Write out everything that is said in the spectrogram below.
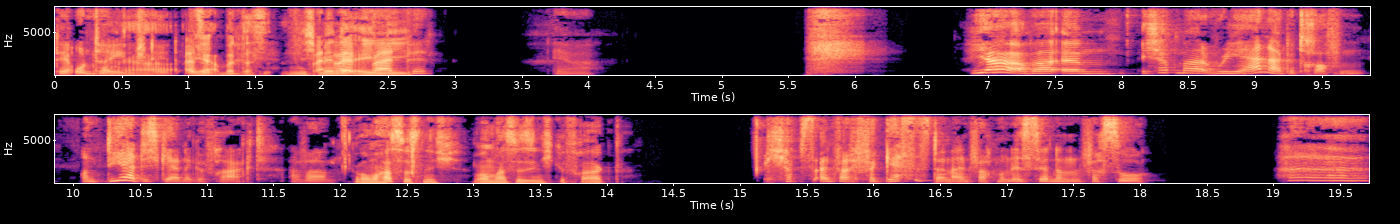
der unter ihnen ja, steht. Also ja, aber das nicht mehr in der A-League. Ja. Ja, aber ähm, ich habe mal Rihanna getroffen und die hätte ich gerne gefragt, aber Warum hast du es nicht? Warum hast du sie nicht gefragt? ich habe es einfach, ich vergesse es dann einfach. Man ist ja dann einfach so. ah,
